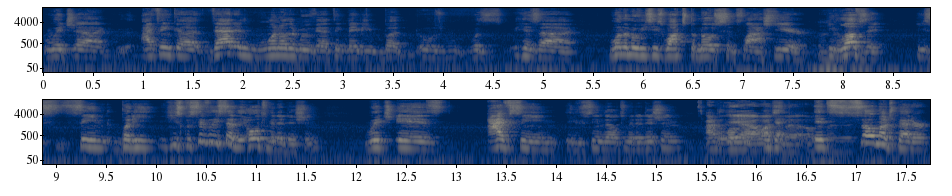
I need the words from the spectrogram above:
which uh, I think uh, that and one other movie I think maybe, but it was was his uh, one of the movies he's watched the most since last year. He loves it. He's seen, but he he specifically said the Ultimate Edition, which is I've seen. You've seen the Ultimate Edition. I, The yeah, I watched okay. the Ultimate It's Edition. so much better.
